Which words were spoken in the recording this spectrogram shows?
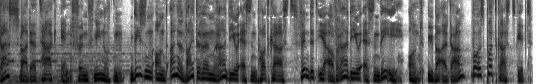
Das war der Tag in fünf Minuten. Diesen und alle weiteren Radio Essen Podcasts findet ihr auf radioessen.de und überall da, wo es Podcasts gibt.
